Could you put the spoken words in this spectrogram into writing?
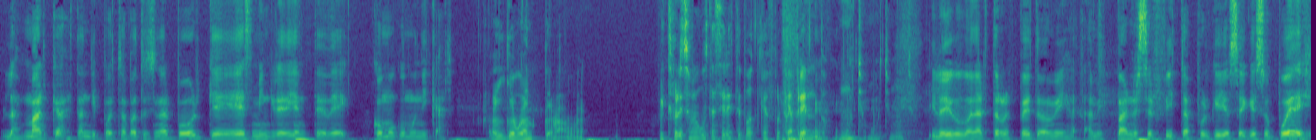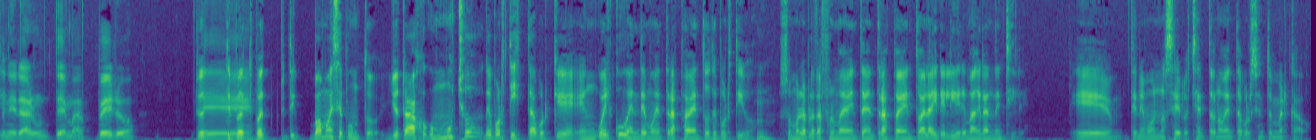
las marcas están dispuestas a patrocinar porque es mi ingrediente de cómo comunicar. Ay, qué buen tema, güey. Por eso me gusta hacer este podcast, porque aprendo mucho, mucho, mucho. Y lo digo con harto respeto a mis, a mis partners surfistas, porque yo sé que eso puede generar un tema, pero eh, vamos a ese punto. Yo trabajo con muchos deportistas porque en Welcu vendemos entradas para eventos deportivos. Mm. Somos la plataforma de venta de entradas para eventos al aire libre más grande en Chile. Eh, tenemos, no sé, el 80 o 90% en mercado.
